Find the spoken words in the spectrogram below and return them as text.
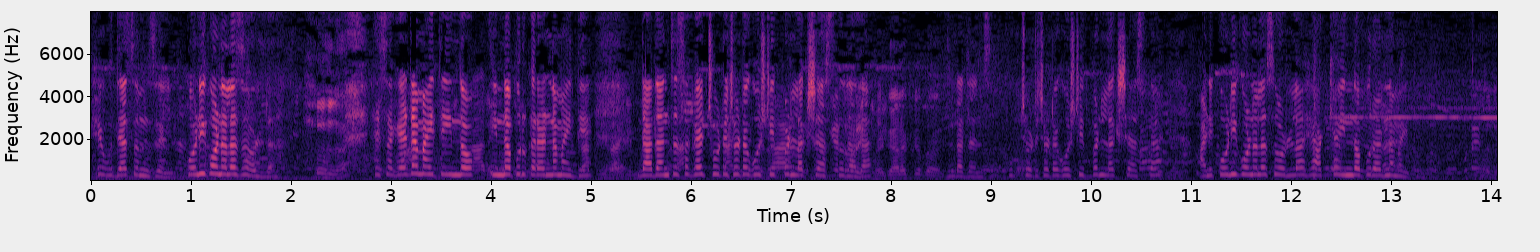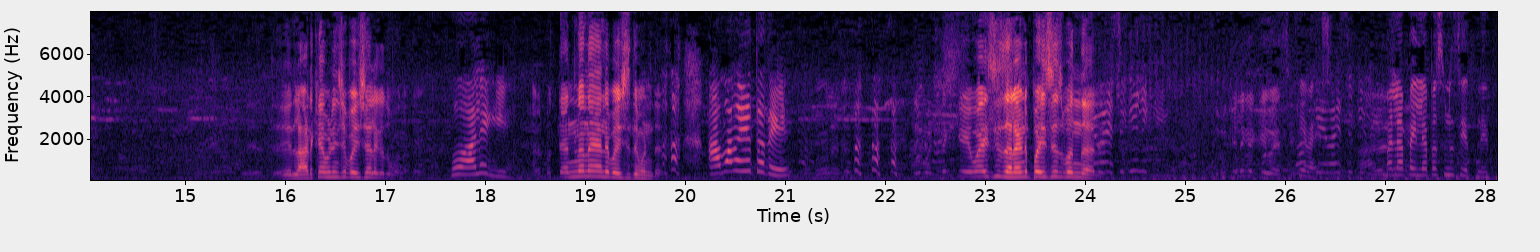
हे उद्या समजेल. कोणी कोणाला सोडलं? हे सगळ्यांना माहिती आहे, इंदा इंदापूरकरांना माहिती आहे. दादांचं सगळ्यात छोट्या छोट्या गोष्टीत पण लक्ष असतं दादा. दादांचं खूप छोट्या छोट्या गोष्टीत पण लक्ष असतं. आणि कोणी कोणाला सोडलं हे अख्ख्या इंदापुरांना माहिती आहे. ते लाडक्या बहिणीचे पैसे आले का तुम्हाला? हो आले की. अरे पण त्यांना नाही आले पैसे ते म्हणतात. आम्हाला येतं ते. ते म्हटलं केवायसी झालं आणि पैसेच बंद आले तुम्ही केले का केवायसी? KYC. मला पहिल्यापासूनच येत नाहीत.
